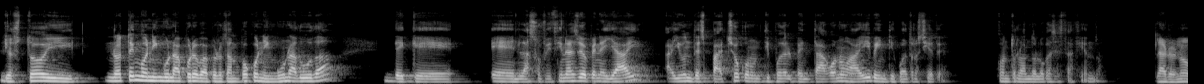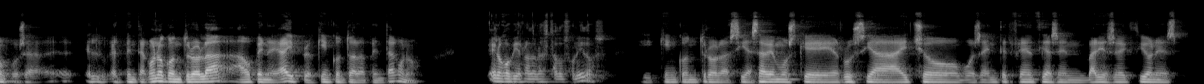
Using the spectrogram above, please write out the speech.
Yo estoy, no tengo ninguna prueba, pero tampoco ninguna duda de que en las oficinas de OpenAI hay un despacho con un tipo del Pentágono ahí 24/7, controlando lo que se está haciendo. Claro, no, o sea, el, el Pentágono controla a OpenAI, pero ¿quién controla el Pentágono? El gobierno de los Estados Unidos. ¿Y quién controla? Si ya sabemos que Rusia ha hecho pues, interferencias en varias elecciones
